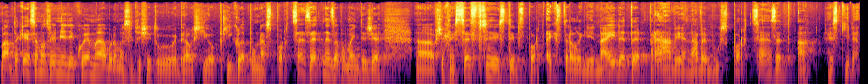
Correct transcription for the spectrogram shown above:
Vám také samozřejmě děkujeme a budeme se těšit u dalšího příklepu na Sport.cz. Nezapomeňte, že eh, všechny sestřihy z Tip Sport Extraligy najdete právě na webu Sport.cz a hezký den.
